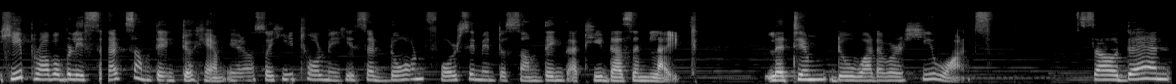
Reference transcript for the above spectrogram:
he probably said something to him you know. So he told me he said don't force him into something that he doesn't like. Let him do whatever he wants. So then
